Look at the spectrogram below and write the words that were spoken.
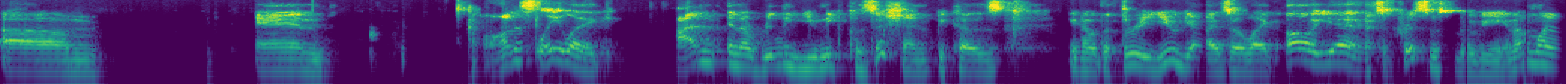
um, and honestly, like I'm in a really unique position because you know the three of you guys are like, "Oh yeah, it's a Christmas movie," and I'm like,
